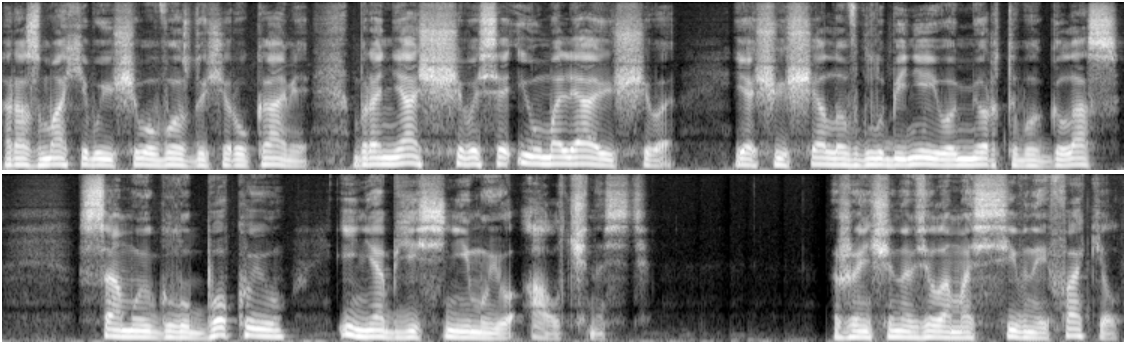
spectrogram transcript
размахивающего в воздухе руками, бронящегося и умоляющего, и ощущала в глубине его мертвых глаз самую глубокую и необъяснимую алчность. Женщина взяла массивный факел,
